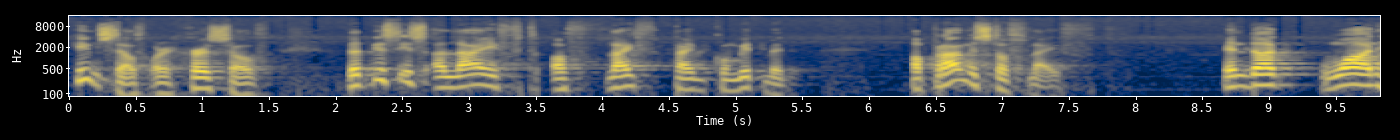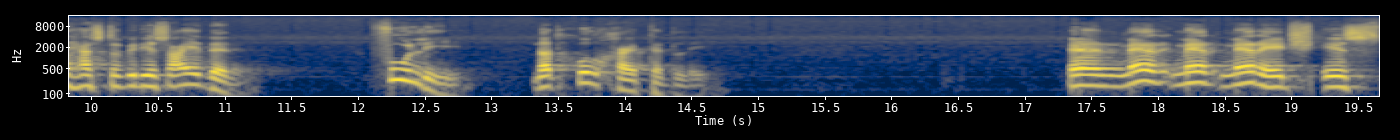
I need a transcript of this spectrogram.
himself or herself that this is a life of lifetime commitment a promise of life and that one has to be decided fully, not wholeheartedly. And mar- mar- marriage is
